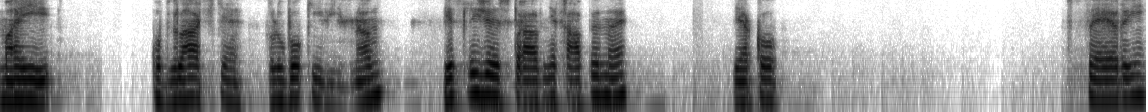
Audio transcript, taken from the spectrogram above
mají obzvláště hluboký význam, jestliže je správně chápeme jako sféry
